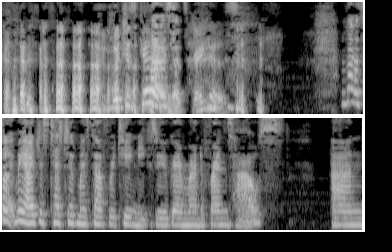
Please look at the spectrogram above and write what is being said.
which is good. Was, That's great news. And that was like me. I just tested myself routinely because we were going around a friend's house, and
